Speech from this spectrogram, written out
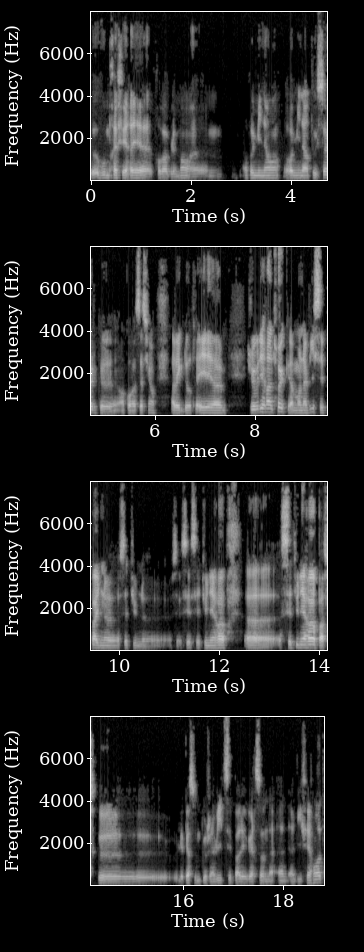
vous me préférez probablement ruminant, ruminant tout seul qu'en conversation avec d'autres. Et je vais vous dire un truc, à mon avis, c'est pas une, c'est une, c'est une erreur. Euh, c'est une erreur parce que les personnes que j'invite, c'est pas des personnes indifférentes.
